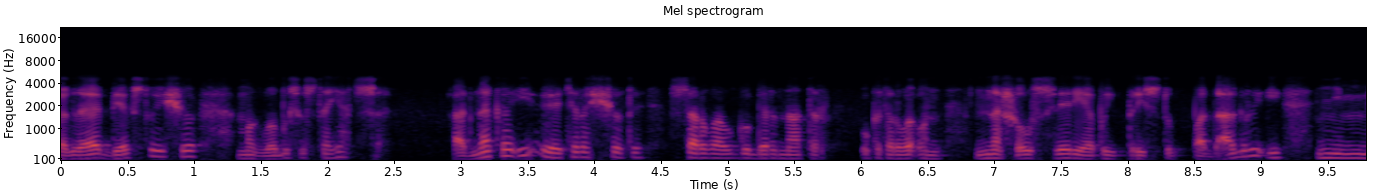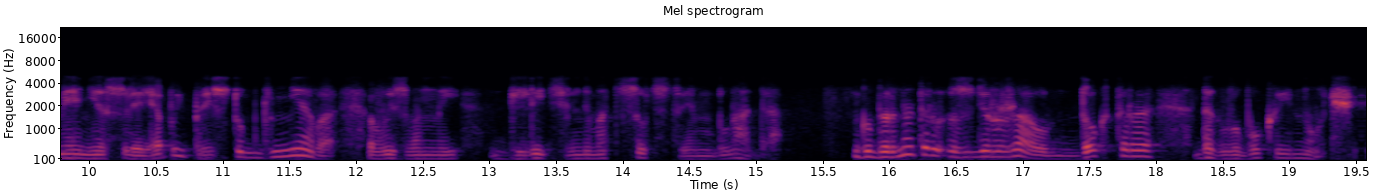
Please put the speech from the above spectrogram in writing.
Тогда бегство еще могло бы состояться. Однако и эти расчеты сорвал губернатор, у которого он нашел свирепый приступ подагры и не менее свирепый приступ гнева, вызванный длительным отсутствием Блада. Губернатор задержал доктора до глубокой ночи.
